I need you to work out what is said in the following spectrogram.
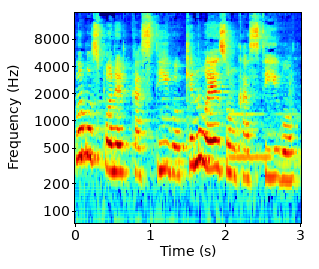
vamos poner castigo, que não é um castigo.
